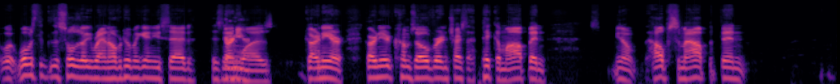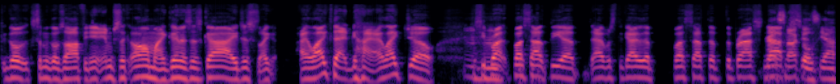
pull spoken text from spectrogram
what, what was the, the soldier that ran over to him again you said his name was guarnere guarnere comes over and tries to pick him up and you know helps him out but then go something goes off and I'm just like, oh my goodness, this guy just like I like that guy. I like Joe because he Mhm. brought bust out the uh, that was the guy that busts out the the brass, Brass knuckles, and, yeah.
